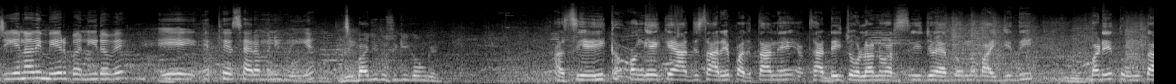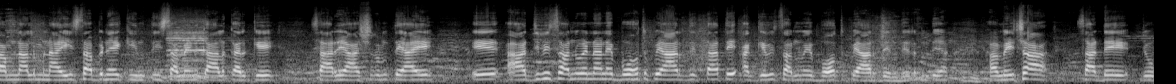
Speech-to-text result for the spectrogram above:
ਜੀ। ਇਹਨਾਂ ਦੀ ਮਿਹਰ ਬਣੀ ਰਵੇ। ਇਹ ਇੱਥੇ ਸੈਰਾਮਨੀ ਹੋਈ ਹੈ। ਜੀ ਬਾਈ ਜੀ ਤੁਸੀਂ ਕੀ ਕਹੋਗੇ? ਅਸੀਂ ਇਹੀ ਕਹਾਂਗੇ ਕਿ ਅੱਜ ਸਾਰੇ ਭਗਤਾਂ ਨੇ ਸਾਡੀ ਚੋਲਾ ਯੂਨੀਵਰਸਿਟੀ ਜੋ ਹੈ ਦੋਨੋਂ ਬਾਈ ਜੀ ਦੀ ਬੜੀ ਧੂਮਧਾਮ ਨਾਲ ਮਨਾਈ। ਸਭ ਨੇ ਕੀਮਤੀ ਸਮੇਂ ਨਿਕਾਲ ਕਰਕੇ ਸਾਰੇ ਆਸ਼ਰਮ ਤੇ ਆਏ। ਇਹ ਅੱਜ ਵੀ ਸਾਨੂੰ ਇਹਨਾਂ ਨੇ ਬਹੁਤ ਪਿਆਰ ਦਿੱਤਾ ਤੇ ਅੱਗੇ ਵੀ ਸਾਨੂੰ ਇਹ ਬਹੁਤ ਪਿਆਰ ਦਿੰਦੇ ਰਹਿੰਦੇ ਆ। ਹਮੇਸ਼ਾ ਸਾਡੇ ਜੋ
